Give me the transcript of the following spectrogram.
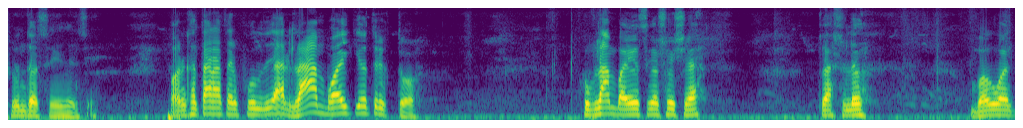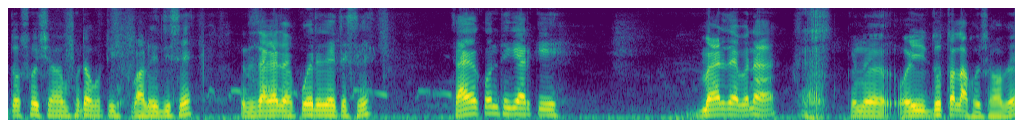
সুন্দর সেই হয়েছে। অনেক তাড়াতাড়ি ফুল দিয়ে। আর লাম ভয় কি অতিরিক্ত? খুব লম্বা হয়েছে সরিষা। তো আসলে ভগবান তো সরিষা মোটামুটি ভালোই দিছে, কিন্তু জায়গায় জায়গায় পড়ে যাইতেছে। জায়গা কোন থেকে আর কি মার যাবে না, কিন্তু ওই দোতলা হয়েছে হবে।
